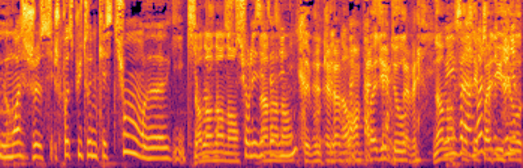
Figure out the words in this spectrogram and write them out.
Moi, je, je pose plutôt une question euh, qui Non, non, non, non. sur les Non, non, non, États-Unis. c'est vous qui... Non, pas du tout. Non, non, c'est pas du tout.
